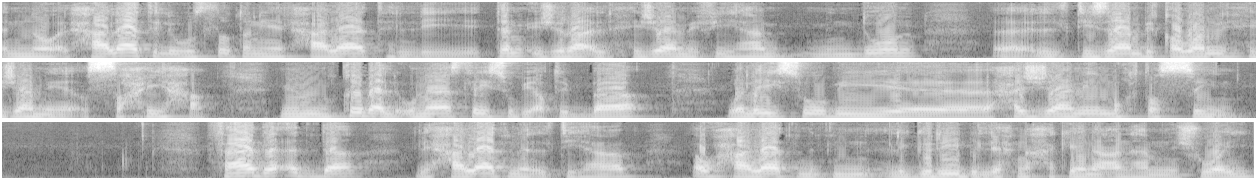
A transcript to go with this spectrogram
إنه الحالات اللي وصلتهم هي الحالات اللي تم إجراء الحجامة فيها من دون آه، الالتزام بقوانين الحجامة الصحيحة. من قبل أناس ليسوا بأطباء وليسوا بحجامين مختصين. فهذا أدى لحالات من الالتهاب أو حالات من القريب اللي إحنا حكينا عنها من شوي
